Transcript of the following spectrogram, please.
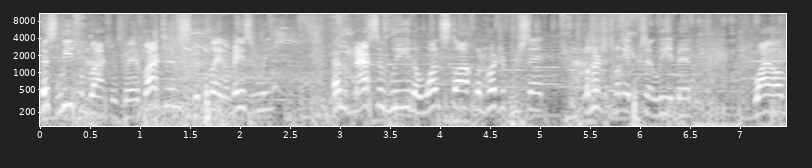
This lead from Black Twins, man. Black Twins has been playing amazingly. Has a massive lead, a one stock, 100%, 120% lead, man. Wild.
